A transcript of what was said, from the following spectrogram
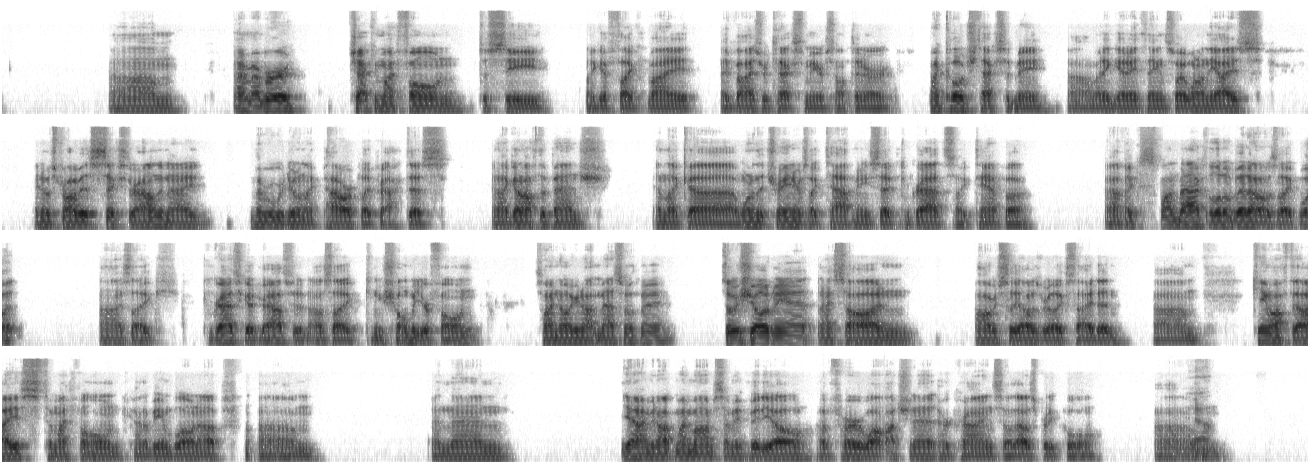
Um, I remember checking my phone to see like if like my advisor texted me or something, or my coach texted me. Um, I didn't get anything, so I went on the ice, and it was probably the sixth round, and I remember we were doing like power play practice, and I got off the bench, and like uh one of the trainers like tapped me, and he said, "Congrats, like Tampa." And I like spun back a little bit. I was like, "What?" Uh, I was like, "Congrats, you got drafted." And I was like, "Can you show me your phone so I know you're not messing with me?" So he showed me it, and I saw it, and obviously I was really excited. Um, came off the ice to my phone, kind of being blown up. Um, and then, yeah, I mean, my mom sent me a video of her watching it, her crying, so that was pretty cool. Yeah. Um,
